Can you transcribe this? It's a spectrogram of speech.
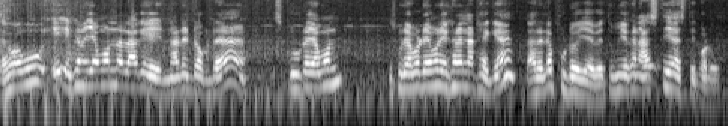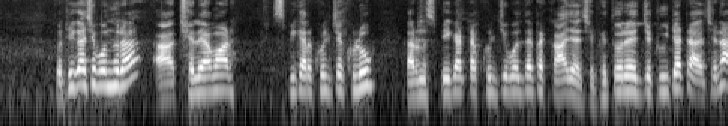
দেখো বাবু এখানে যেমন না লাগে নাটের ডগটা হ্যাঁ? স্ক্রুটা যেমন স্ক্রুড্রাইভারটা যেমন এখানে না ঠেকে হ্যাঁ? তাহলে এটা ফুটো হয়ে যাবে। তুমি এখানে আস্তে আস্তে করো। তো ঠিক আছে বন্ধুরা আর ছেলে আমার স্পিকার খুলছে খুলুক। কারণ স্পিকারটা খুলছি বলতে একটা কাজ আছে। ভেতরের যে টুইটারটা আছে না,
